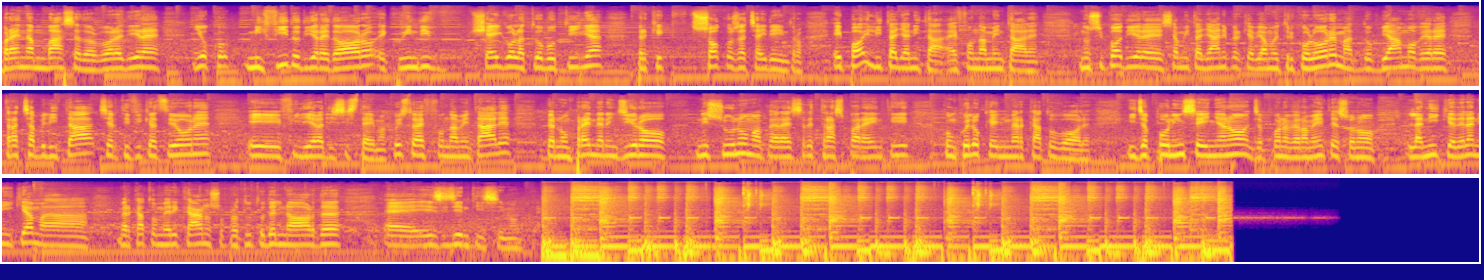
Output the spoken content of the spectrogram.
brand ambassador, vuole dire io mi fido di Redoro e quindi scelgo la tua bottiglia perché so cosa c'hai dentro. E poi l'italianità è fondamentale. Non si può dire siamo italiani perché abbiamo il tricolore ma dobbiamo avere tracciabilità, certificazione e filiera di sistema. Questo è fondamentale per non prendere in giro nessuno ma per essere trasparenti con quello che il mercato vuole. I Giapponi insegnano, il Giappone veramente sono la nicchia della nicchia ma il mercato americano soprattutto del nord è esigentissimo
